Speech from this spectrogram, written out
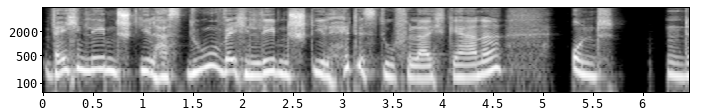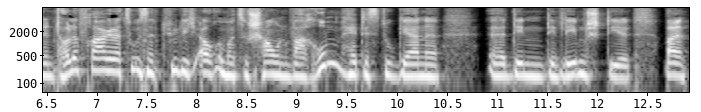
welchen Lebensstil hast du? Welchen Lebensstil hättest du vielleicht gerne? Und eine tolle Frage dazu ist natürlich auch immer zu schauen, warum hättest du gerne äh, den, den Lebensstil? Weil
